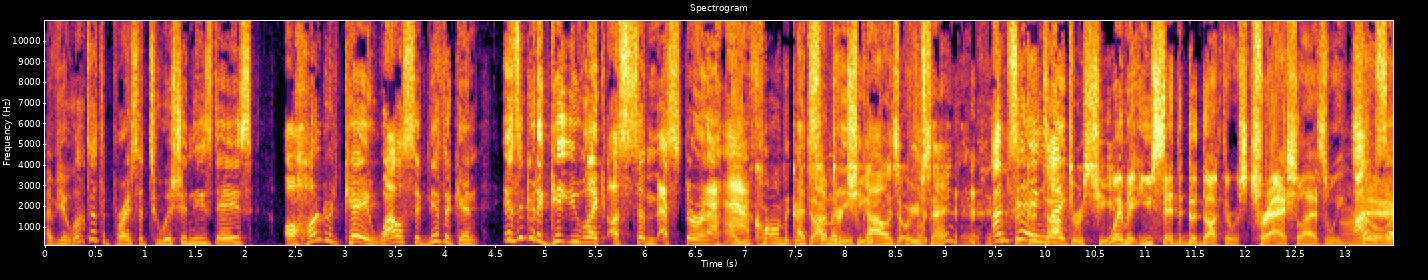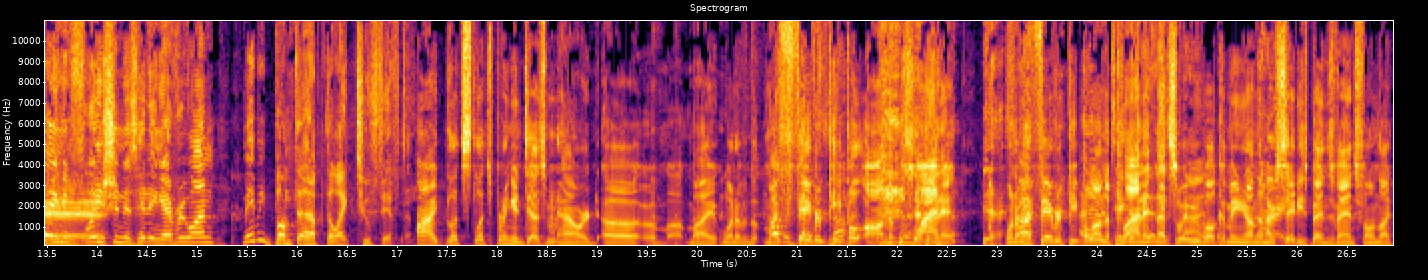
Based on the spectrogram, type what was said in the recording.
Have you looked at the price of tuition these days? A hundred K, while significant, isn't going to get you like a semester and a half. Are you calling the good at some of doctor these cheap? colleges. Is that what you're saying? I'm the saying good like doctor is cheap. Wait a minute. You said the good doctor was trash last week. I'm so- saying inflation is hitting everyone. Maybe bump that up to like 250. All right, let's let's bring in Desmond Howard, uh, uh, my one of the, my favorite people on the planet. Yeah, one of my favorite people on the didn't take up planet. and That's the way we welcome in on the Mercedes-Benz Vans phone line.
